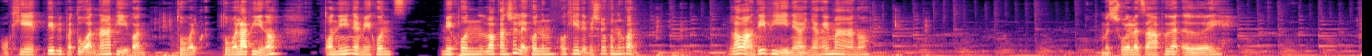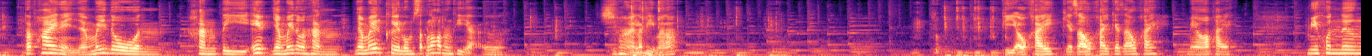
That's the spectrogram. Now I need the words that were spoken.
โอเครีบปิดประตูอันหน้าผีก่อนถูกเวลถูกเวลาผีเนาะตอนนี้เนี่ยมีคนมีคนรอการช่วยเหลือคนนึงโอเคเดี๋ยวไปช่วยคนนึงก่อน ระหว่างที่ผีเนี่ยยังไม่มาเนาะมาช่วยละจ้าเพื่อนเอ๋ยถ้าไพ่เนี่ยยังไม่โดน ฮันตี เอ๊ะยังไม่โดนฮัน ยังไม่เคยล้มสักรอบทังทีอะ เออ ชิบหายแล้วผีมาแล้ว ผีเอาใคร แกจะเอาใคร แกจะเอาใคร ไม่เอาใคร มีคนนึง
